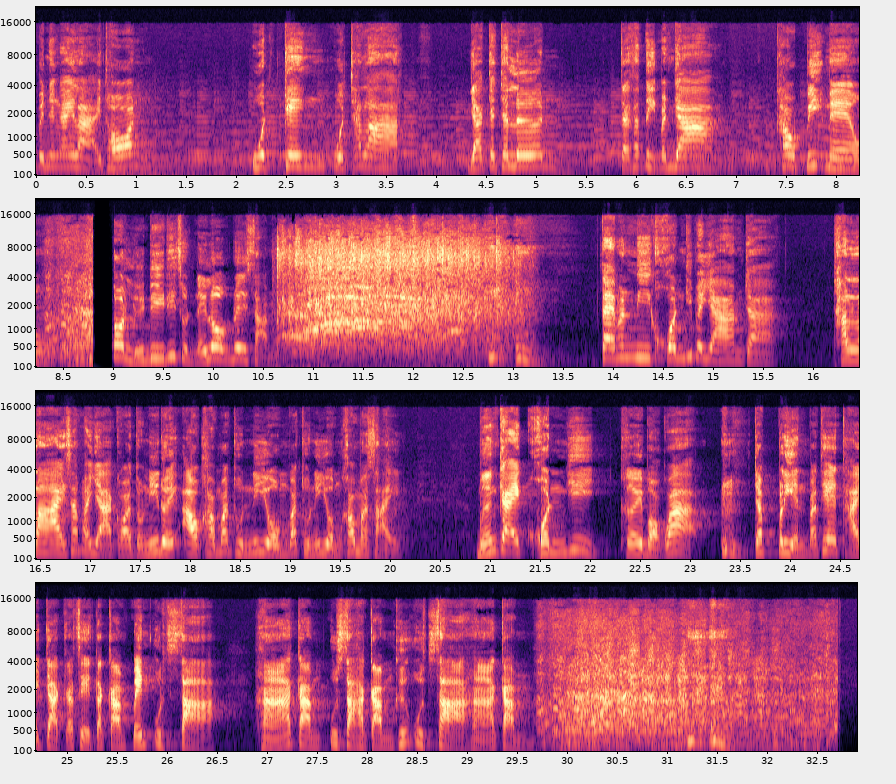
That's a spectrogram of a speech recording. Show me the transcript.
เป็นยังไงล่ะ ไอ้ทอน อวดเก่ง อวดฉลาด อยากจะเจริญ แต่สติปัญญา เท่าปิแมว ต้นหรือดีที่สุดในโลกด้วยซ้ำแต่มันมีคนที่พยายามจะทลายทรัพยากรตรงนี้ โดยเอาคำว่าทุนนิยม วัตถุนิยมเข้ามาใส่ เหมือนกับไอ้คนที่เคยบอกว่า จะเปลี่ยนประเทศไทยจากเกษตรกรรมเป็นอุตสาหากรรม อุตสาหกรรม คืออุตสาหากรรม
